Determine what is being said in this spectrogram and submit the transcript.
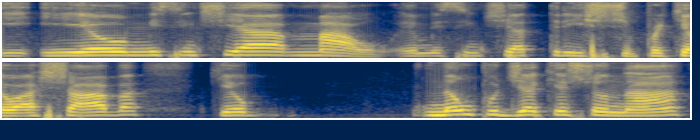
e, e eu me sentia mal, eu me sentia triste, porque eu achava que eu não podia questionar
